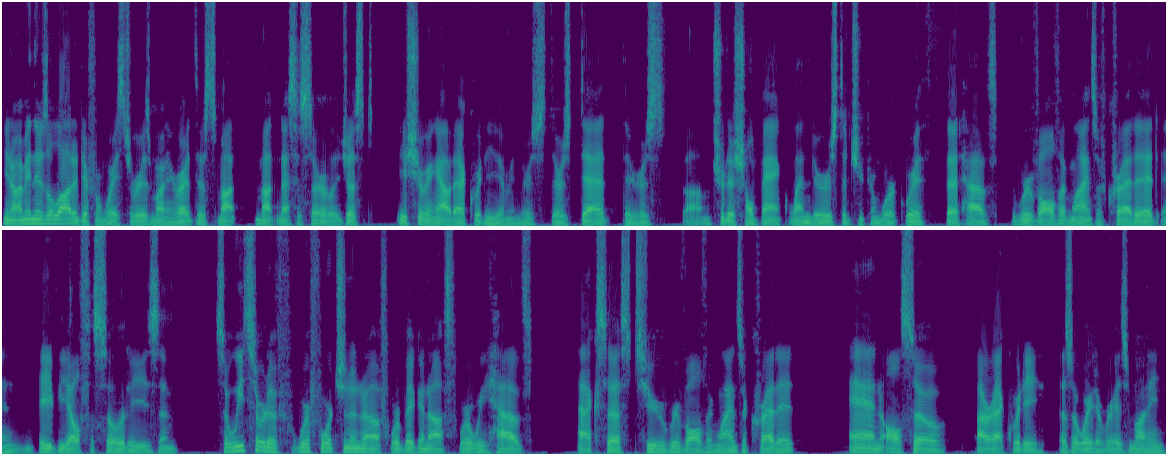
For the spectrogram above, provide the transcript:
you know, I mean there's a lot of different ways to raise money, right? There's not not necessarily just issuing out equity. I mean, there's there's debt, there's um, traditional bank lenders that you can work with that have revolving lines of credit and ABL facilities, and so we sort of we're fortunate enough, we're big enough where we have access to revolving lines of credit and also our equity as a way to raise money.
